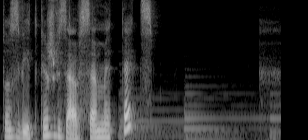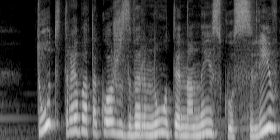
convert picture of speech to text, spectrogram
то звідки ж взявся митець? Тут треба також звернути на низку слів,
